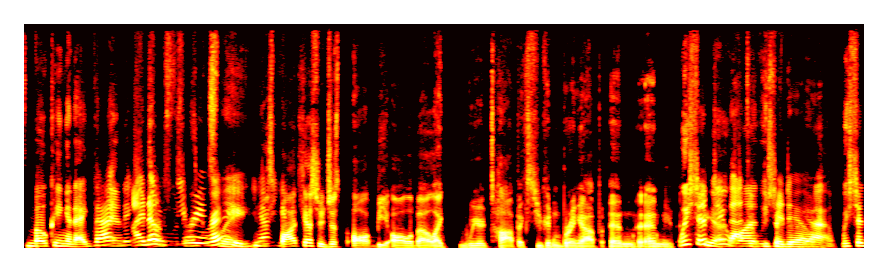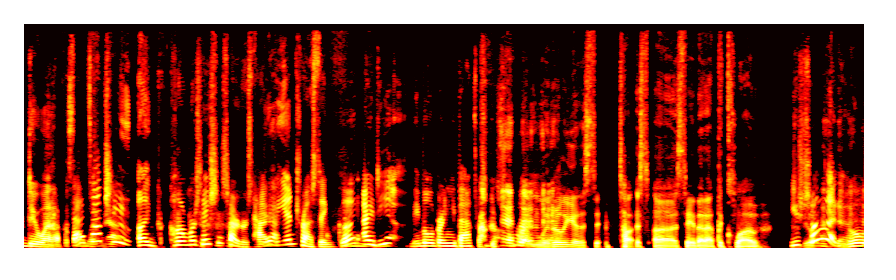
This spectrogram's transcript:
smoking an egg. That plant. I know, That's seriously. Yeah, This podcast should just all be all about like weird topics you can bring up and and We should Yeah. do That's one. what we should do. Yeah, we should do one episode. That's like that. actually like conversation starters. How to be interesting. Good Mhm. idea. Maybe we'll bring you back for that. I'm literally gonna say, t- uh, say that at the club. You Be like, should. You know,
